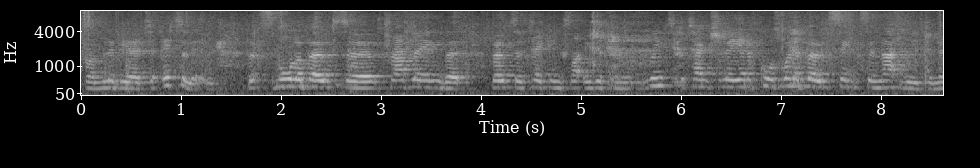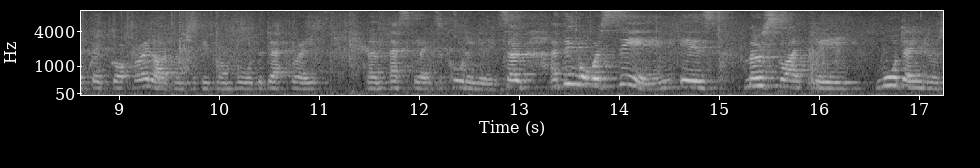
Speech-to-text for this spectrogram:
from Libya to Italy, that smaller boats are travelling, that boats are taking slightly different routes potentially, and of course when a boat sinks in that region, if they've got very large numbers of people on board, the death rate um, escalates accordingly. So I think what we're seeing is most likely more dangerous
